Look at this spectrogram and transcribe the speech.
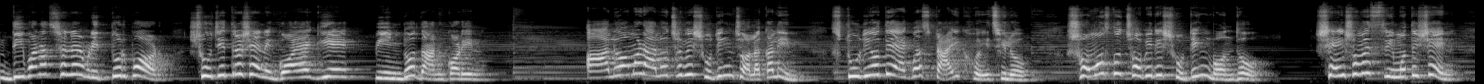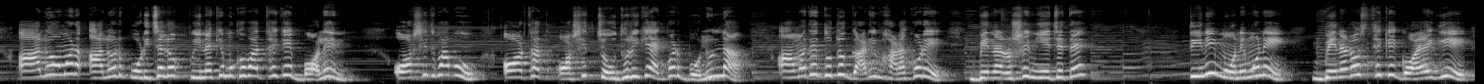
দিবানাথ সেনের মৃত্যুর পর সুচিত্রা সেন গয়া গিয়ে পিণ্ড দান করেন। আলো আমার আলো ছবির শুটিং চলাকালীন স্টুডিওতে একবার স্ট্রাইক হয়েছিল। সমস্ত ছবিরই শুটিং বন্ধ। সেই সময় শ্রীমতী সেন, আলো আমার আলোর পরিচালক পিনাকি মুখোপাধ্যায়কে বলেন অসিত বাবু, অর্থাৎ অসিত চৌধুরীকে একবার বলুন না, আমাদের দুটো গাড়ি ভাড়া করে বেনারসে নিয়ে যেতে। তিনি মনে মনে বেনারস থেকে গয়া গিয়ে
